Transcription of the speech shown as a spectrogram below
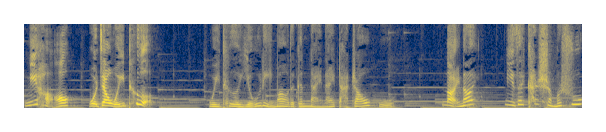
你好，我叫维特。”维特有礼貌的跟奶奶打招呼：“奶奶，你在看什么书？”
